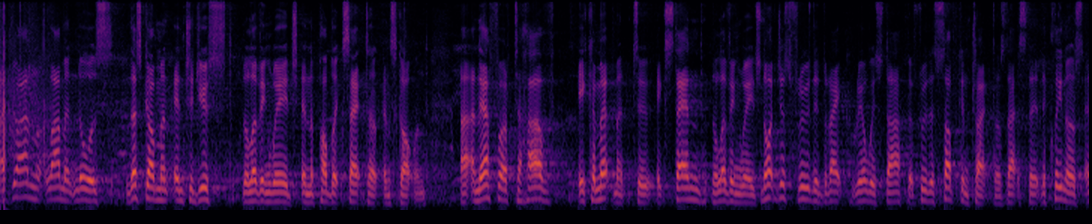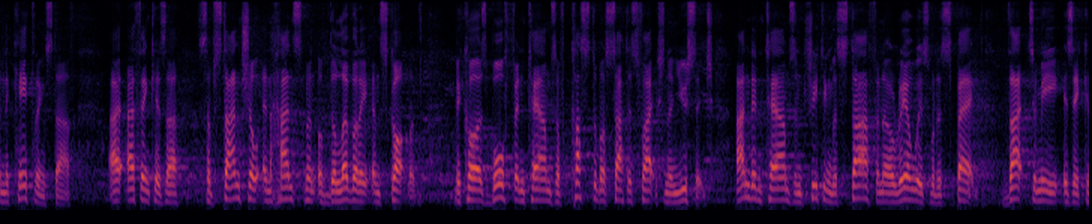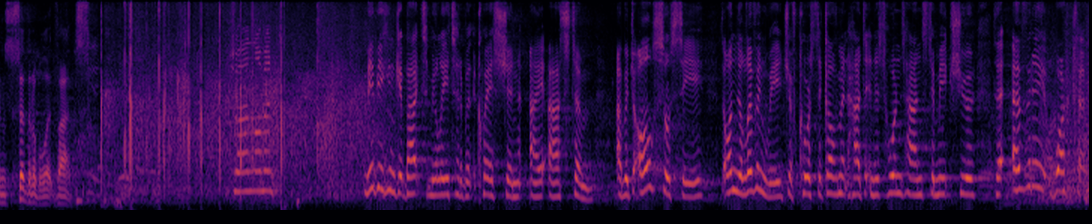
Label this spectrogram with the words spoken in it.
As Johann Lamont knows, this government introduced the living wage in the public sector in Scotland. Uh, and therefore, to have a commitment to extend the living wage, not just through the direct railway staff, but through the subcontractors, that's the, the cleaners and the catering staff, I, I think is a substantial enhancement of delivery in Scotland, because both in terms of customer satisfaction and usage, and in terms of treating the staff in our railways with respect, That, to me, is a considerable advance. John Lomond. Maybe you can get back to me later about the question I asked him. I would also say that on the living wage, of course, the government had it in its own hands to make sure that every worker,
